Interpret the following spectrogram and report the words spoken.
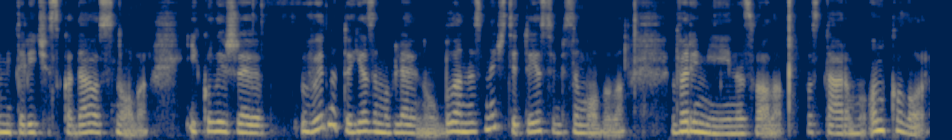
металічна да, основа. І коли вже видно, то я замовляю нову. Була на знижці, то я собі замовила. Веремі її назвала по-старому Онколор.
